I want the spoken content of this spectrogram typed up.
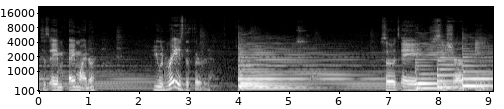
this is A, A minor, you would raise the third. So it's A, C sharp, E.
